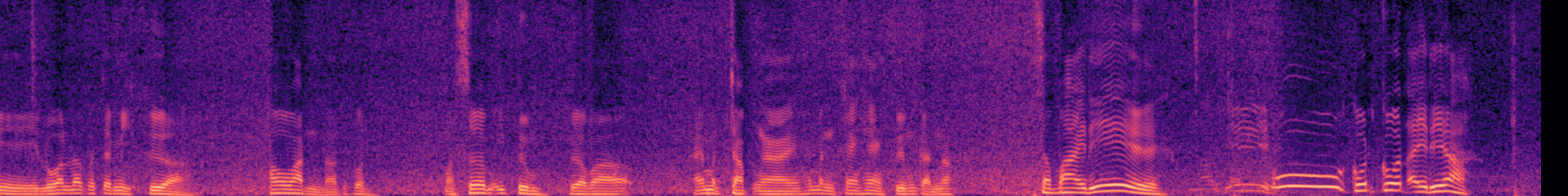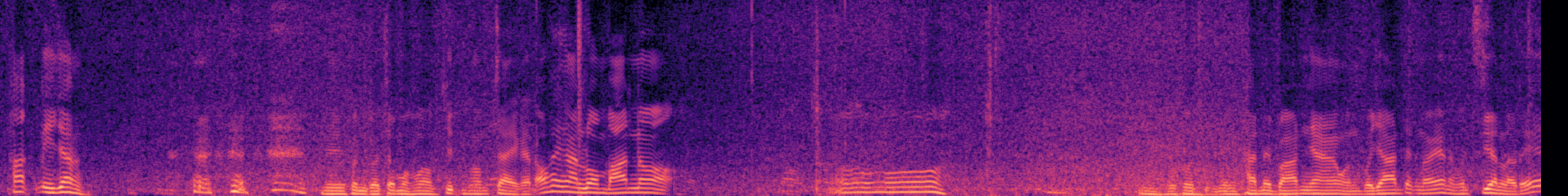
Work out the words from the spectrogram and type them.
มีลวดแล้วก็จะมีเครือเข้าวันนะทุกคนมาเสริมอีกตึมเพื่อว่าให้มันจับง่ายให้มันแข็งแห้งตึมกันเนาะสบายดีโอ้กดกดไอเดียพักดีจัง นี่เพิ่นก็จะมาความคิดความใจกัน เอาให้งานรวมบ้านเนาะโอ้นี่ทุกคนยังทันในบ้านยางมันบ่ยานจักหน้อยนะมันเสียนแล้วเด้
